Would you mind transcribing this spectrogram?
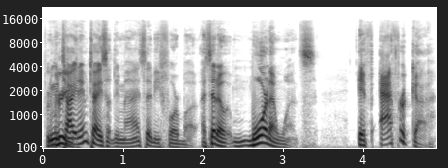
For Let me, tell you, let me tell you something, man. I said it before, but I said it more than once. If Africa,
